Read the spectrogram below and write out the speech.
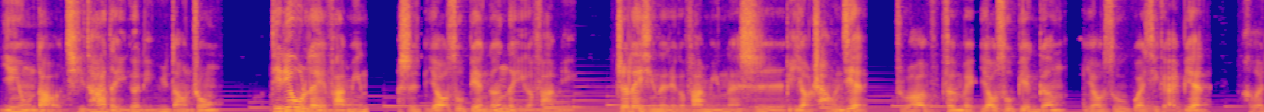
应用到其他的一个领域当中。第六类发明是要素变更的一个发明。这类型的这个发明呢是比较常见，主要分为要素变更、要素关系改变和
